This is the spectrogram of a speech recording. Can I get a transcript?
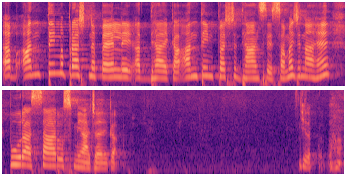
अब अंतिम प्रश्न पहले अध्याय का, अंतिम प्रश्न ध्यान से समझना है, पूरा सार उसमें आ जाएगा। ये रब कर दो हाँ।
